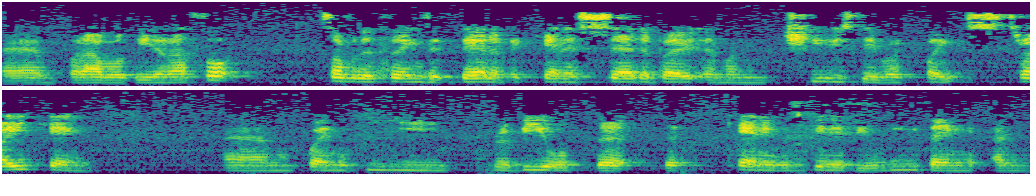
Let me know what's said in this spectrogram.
um, for Aberdeen. And I thought some of the things that Derek McInnes said about him on Tuesday were quite striking um, when he revealed that, that Kenny was going to be leaving and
